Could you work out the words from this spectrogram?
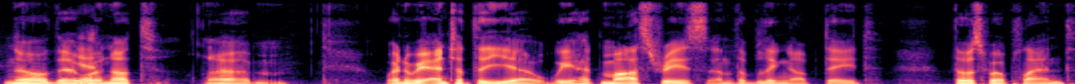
No, they Yeah. were not. Um, when we entered the year, we had masteries and the bling update. Those were planned,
